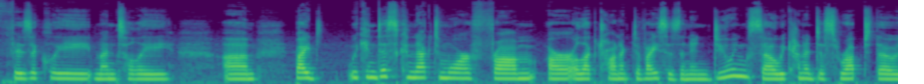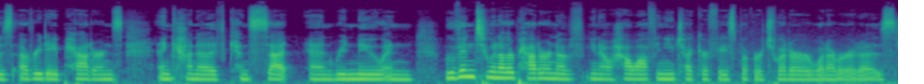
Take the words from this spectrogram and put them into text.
physically, mentally. Um, by we can disconnect more from our electronic devices. And in doing so, we kind of disrupt those everyday patterns and kind of can set and renew and move into another pattern of, you know, how often you check your Facebook or Twitter or whatever it is.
